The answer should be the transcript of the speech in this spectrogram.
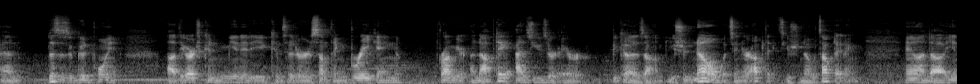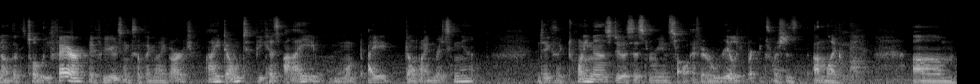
and this is a good point, uh, the Arch community considers something breaking from your, an update as user error, because um, you should know what's in your updates, you should know what's updating. And, uh, you know, that's totally fair if you're using something like Arch. I don't because I, I don't mind risking it. It takes like 20 minutes to do a system reinstall if it really breaks, which is unlikely. Um,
